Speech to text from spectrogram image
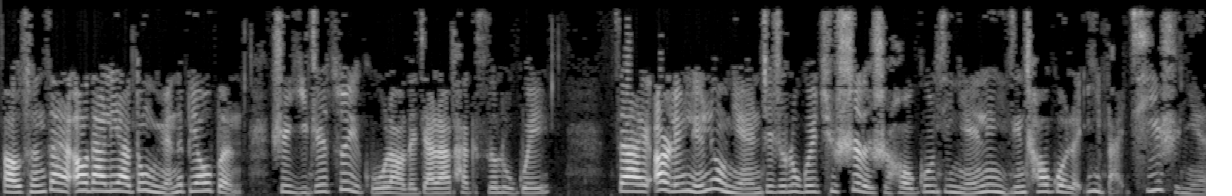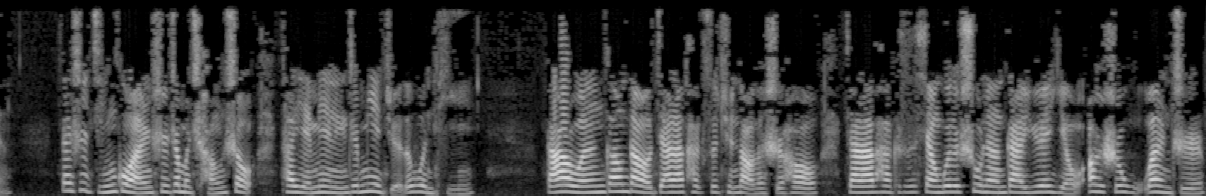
保存在澳大利亚动物园的标本是已知最古老的加拉帕克斯陆龟。在二零零六年，这只陆龟去世的时候，估计年龄已经超过了一百七十年。但是尽管是这么长寿，它也面临着灭绝的问题。达尔文刚到加拉帕克斯群岛的时候，加拉帕克斯象龟的数量大约有二十五万只，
